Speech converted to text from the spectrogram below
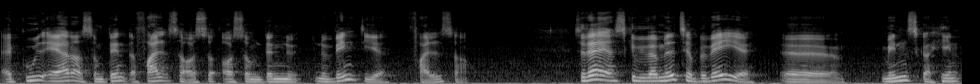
at Gud er der som den, der frelser os, og som den nødvendige frelser. Så der skal vi være med til at bevæge øh, mennesker hen.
